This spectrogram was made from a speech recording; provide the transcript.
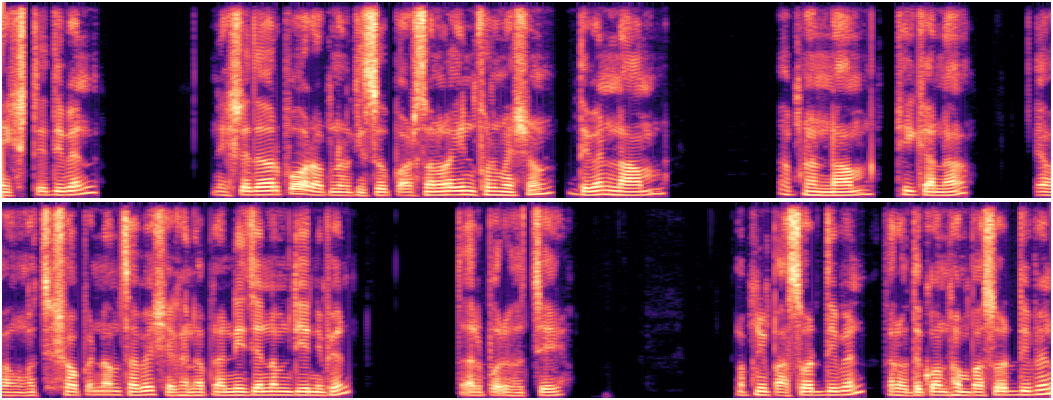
নেক্সটে দিবেন। নেক্সটে দেওয়ার পর আপনার কিছু পার্সোনাল ইনফরমেশন দেবেন। নাম, আপনার নাম, ঠিকানা এবং হচ্ছে শপের নাম চাবে। সেখানে আপনার নিজের নাম দিয়ে নেবেন। তারপরে হচ্ছে আপনি পাসওয়ার্ড দিবেন, তার মধ্যে কনফার্ম পাসওয়ার্ড দিবেন,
